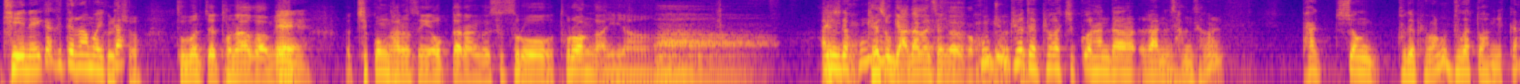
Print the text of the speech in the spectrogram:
DNA가 그대로 남아 있다. 그렇죠. 두 번째 더 나아가면 예. 집권 가능성이 없다라는 걸 스스로 토로한 거 아니냐. 아니 근데 홍, 계속 야당을 생각하고 홍준표. 대표가 집권한다라는 상상을 박지영 부대표 말고 누가 또 합니까?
